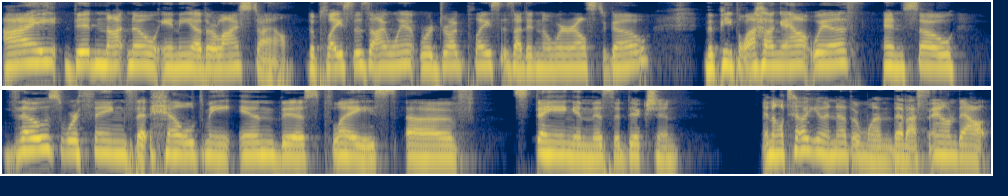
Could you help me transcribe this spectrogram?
I did not know any other lifestyle. The places I went were drug places. I didn't know where else to go. The people I hung out with. And so those were things that held me in this place of staying in this addiction. And I'll tell you another one that I found out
